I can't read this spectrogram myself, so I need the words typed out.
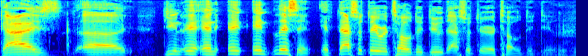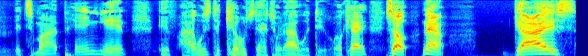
guys uh you and, and and listen, if that's what they were told to do, that's what they were told to do. It's my opinion. If I was the coach, that's what I would do. Okay? So now, guys,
